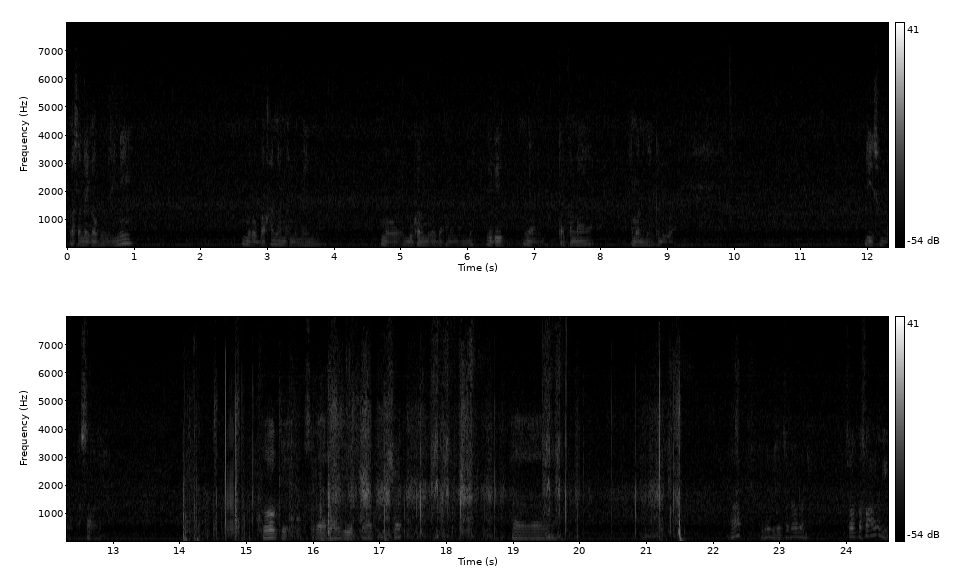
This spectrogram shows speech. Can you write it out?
pasal 30 ini merupakan amandemen bukan merupakan amandemen. Jadi yang terkena amandemen kedua di semua pasalnya. Oke, sekarang kita cek uh, apa? Kita bisa cek apa nih? Contoh soal lagi?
